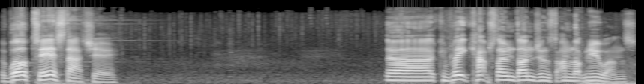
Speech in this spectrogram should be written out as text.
The World Tier statue. Uh, complete capstone dungeons to unlock new ones.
